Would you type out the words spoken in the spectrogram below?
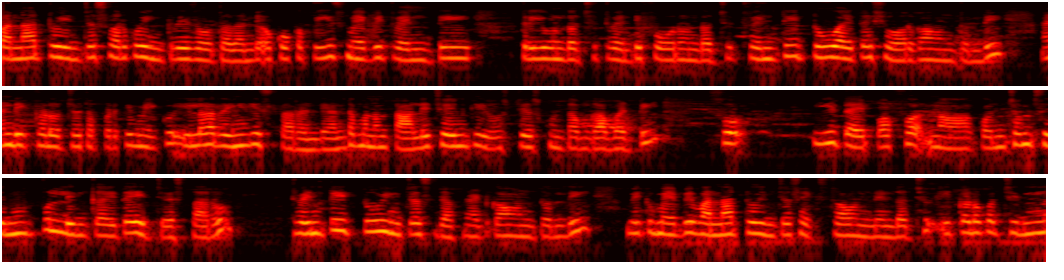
one or two inches వరకు ఇంక్రీజ్ అవుతుందండి. ఒక్కొక్క పీస్ మేబీ ట్వంటీ త్రీ ఉండొచ్చు ట్వంటీ ఫోర్ ఉండొచ్చు ట్వంటీ టూ అయితే షోర్గా ఉంటుంది. అండ్ ఇక్కడ వచ్చేటప్పటికి మీకు ఇలా రింగ్ ఇస్తారండి. అంటే మనం తాళీ చైన్కి యూస్ చేసుకుంటాం కాబట్టి. సో ఈ టైప్ ఆఫ్ నా కొంచెం సింపుల్ లింక్ అయితే ఇచ్చేస్తారు. ట్వంటీ టూ ఇంచెస్ డెఫినెట్గా ఉంటుంది. మీకు maybe one or two inches extra ఉండిండొచ్చు ఇక్కడ ఒక చిన్న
